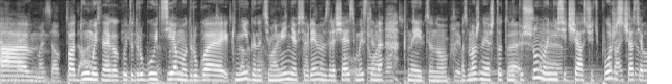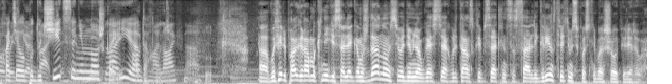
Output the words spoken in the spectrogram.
а, подумать на какую-то другую тему, другая книга, но тем не менее все время возвращаюсь мысленно к Нейтану. Возможно, я что-то напишу, но не сейчас сейчас, чуть позже. Сейчас я бы хотела подучиться немножко и отдохнуть. А, в эфире программа «Книги» с Олегом Ждановым. Сегодня у меня в гостях британская писательница Салли Грин. Встретимся после небольшого перерыва.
